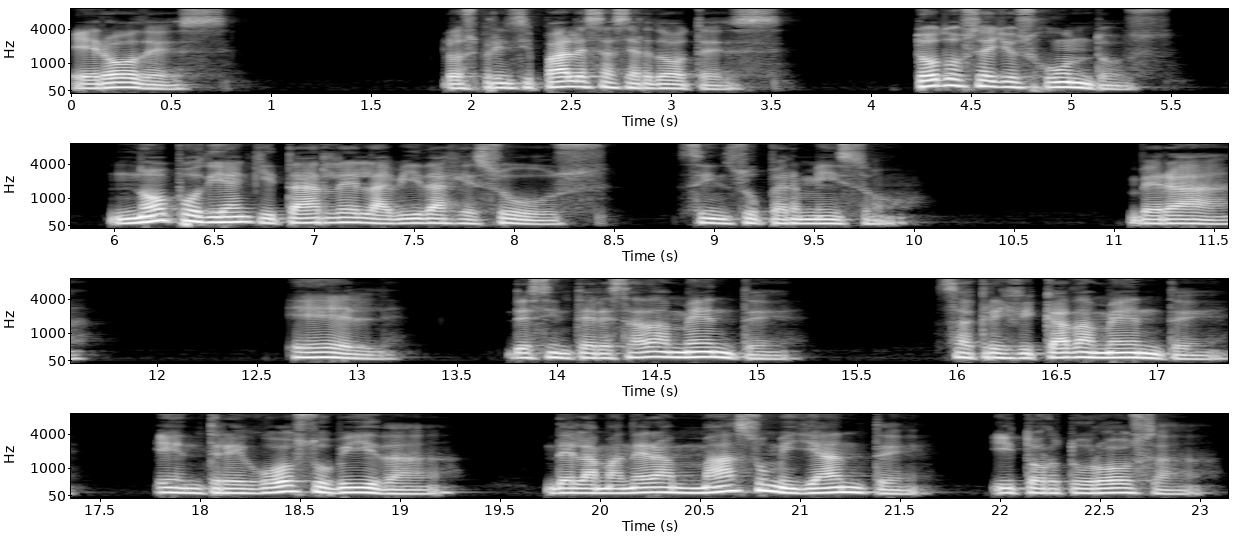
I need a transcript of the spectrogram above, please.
Herodes, los principales sacerdotes, todos ellos juntos no podían quitarle la vida a Jesús sin su permiso. Verá, Él desinteresadamente, sacrificadamente, entregó su vida de la manera más humillante y torturosa,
